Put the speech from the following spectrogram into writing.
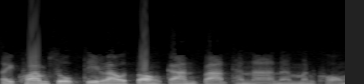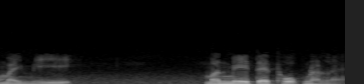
ไอความสุขที่เราต้องการปรารถนานะั้นมันของไม่มี มันมีแต่ทุกข์นั่นแหละ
